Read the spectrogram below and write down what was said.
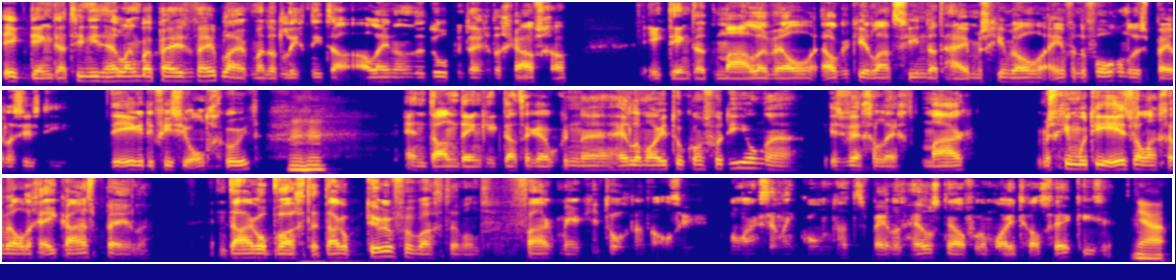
Ik denk dat hij niet heel lang bij PSV blijft. Maar dat ligt niet alleen aan de doelpunt tegen de Graafschap. Ik denk dat Malen wel elke keer laat zien dat hij misschien wel een van de volgende spelers is die de Eredivisie ontgroeit. Mm En dan denk ik dat er ook een uh, hele mooie toekomst voor die jongen is weggelegd. Maar misschien moet hij eerst wel een geweldig EK spelen. En daarop wachten, daarop durven wachten. Want vaak merk je toch dat als er belangstelling komt, dat spelers heel snel voor een mooie transfer kiezen. Ja.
